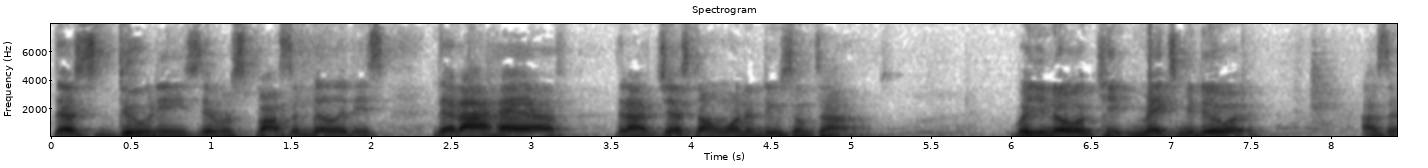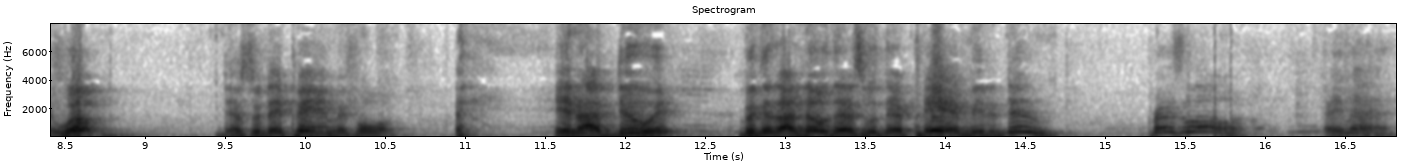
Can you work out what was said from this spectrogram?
There's duties and responsibilities that I have that I just don't want to do sometimes. But you know what keep, makes me do it? I say, well, that's what they're paying me for. and I do it because I know that's what they're paying me to do. Praise the Lord. Amen.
